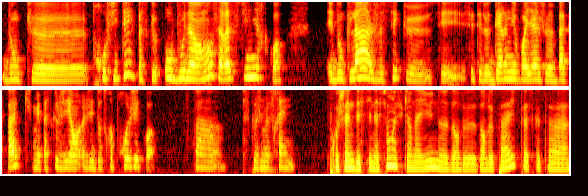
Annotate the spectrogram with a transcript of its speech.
Donc, euh, profitez, parce qu'au bout d'un moment, ça va se finir, quoi. Et donc là, je sais que c'était le dernier voyage backpack, mais parce que j'ai d'autres projets, quoi. C'est pas parce que je me freine prochaine destination, est-ce qu'il y en a une dans le, dans le pipe? Est-ce que tu as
